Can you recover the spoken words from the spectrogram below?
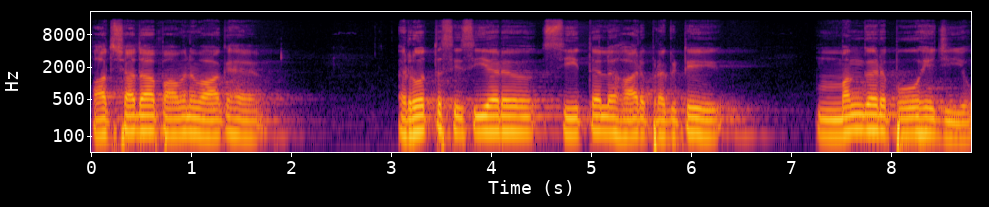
ਪਾਤਸ਼ਾਹ ਦਾ ਪਾਵਨ ਵਾਕ ਹੈ, ਰੁੱਤ ਸਿਸੀਅਰ ਸੀਤਲ ਹਰ ਪ੍ਰਗਟੇ, ਮੰਗਰ ਪੋਹੇ ਜੀਓ।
